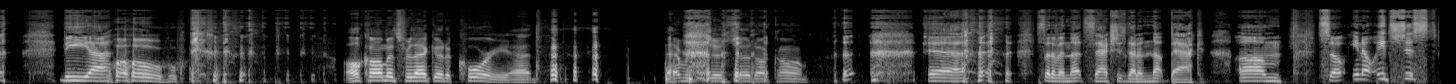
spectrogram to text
the uh, whoa. All comments for that go to Corey at averagejoeshow.com. yeah, instead of a nut sack, she's got a nut back. Um, so you know, it's just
